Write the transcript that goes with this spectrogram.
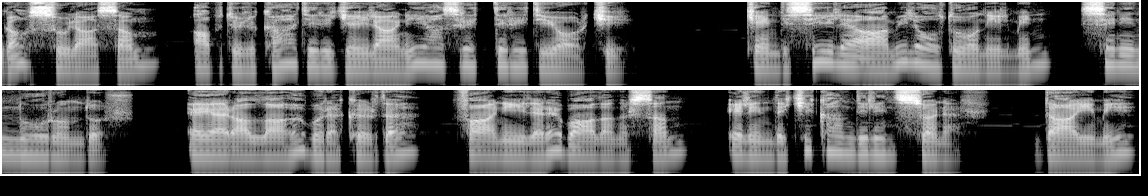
Gavsul Asam Abdülkadir Geylani Hazretleri diyor ki, Kendisiyle amil olduğun ilmin senin nurundur. Eğer Allah'ı bırakır da fanilere bağlanırsan elindeki kandilin söner. Daimi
